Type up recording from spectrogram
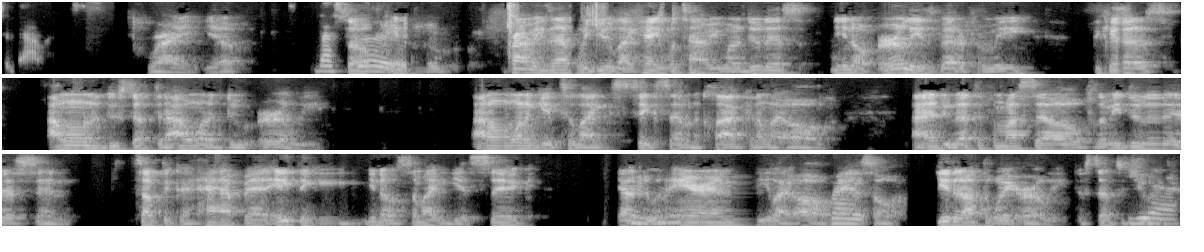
to balance Right. Yep. That's so, good. You know, prime example, you like, hey, what time you want to do this? You know, early is better for me because I want to do stuff that I want to do early. I don't want to get to like six, seven o'clock and I'm like, oh, I didn't do nothing for myself. Let me do this, and something could happen. Anything, can, you know, somebody can get sick. You got to mm-hmm. do an mm-hmm. errand. Be like, oh right. man, so get it out the way early. The stuff that you yeah. enjoy.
